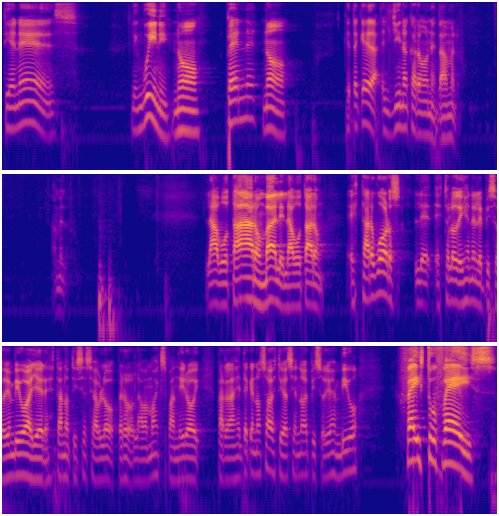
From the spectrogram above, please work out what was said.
¿Tienes linguini? No. ¿Penne? No. ¿Qué te queda? El Gina Carone, dámelo. Dámelo. La votaron, vale, la votaron. Star Wars, esto lo dije en el episodio en vivo ayer, esta noticia se habló, pero la vamos a expandir hoy. Para la gente que no sabe, estoy haciendo episodios en vivo face to face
